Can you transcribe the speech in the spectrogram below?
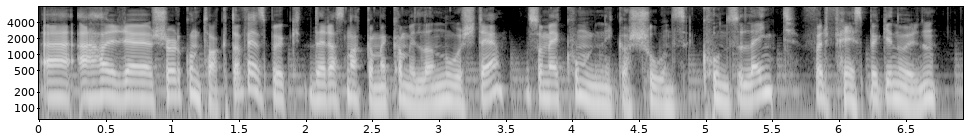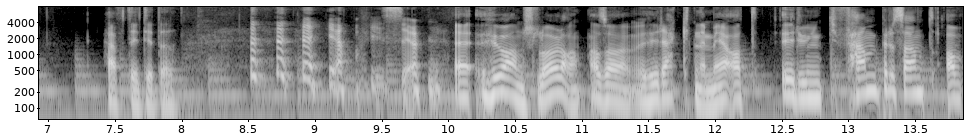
Jeg jeg har sjøl kontakta Facebook, der jeg snakka med Camilla Norsted, som er kommunikasjonskonsulent for Facebook i Norden. Heftig tittel. ja, fy søren. Eh, Hun anslår da, altså hun regner med at rundt 5% av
